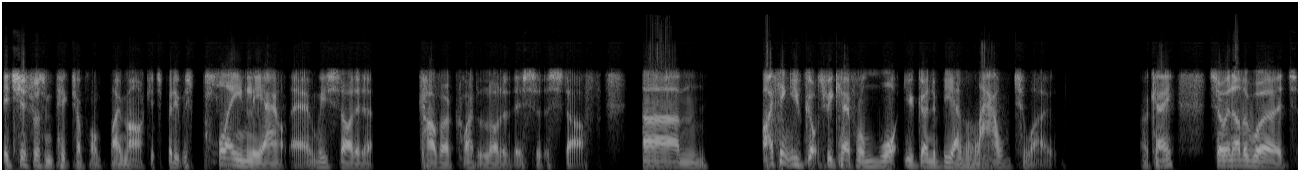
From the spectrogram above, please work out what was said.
it just wasn't picked up on by markets, but it was plainly out there, and we started to cover quite a lot of this sort of stuff. Um, I think you've got to be careful on what you're going to be allowed to own. Okay, so in other words,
